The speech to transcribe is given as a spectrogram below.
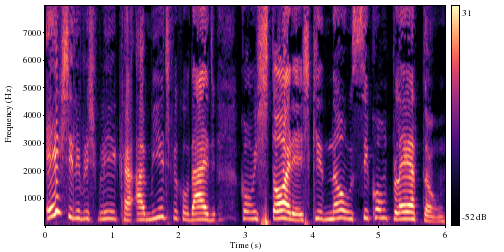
este livro explica a minha dificuldade com histórias que não se completam.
